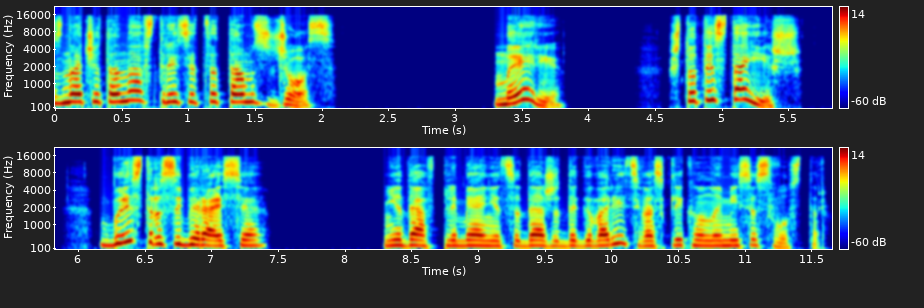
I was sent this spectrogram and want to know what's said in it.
Значит, она встретится там с Джосс. Мэри, что ты стоишь? Быстро собирайся. Не дав племяннице даже договорить, воскликнула миссис Вустер.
